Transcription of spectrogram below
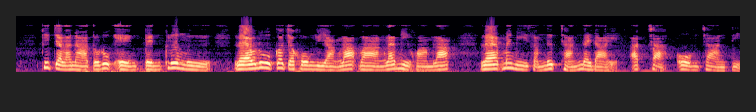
ำพิจารณาตัวลูกเองเป็นเครื่องมือ แล้วลูกก็จะคงอยู่อย่างละวางและมีความรัก และไม่มีสำนึกฉันใด ๆ อัจฉะโอมชานติ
